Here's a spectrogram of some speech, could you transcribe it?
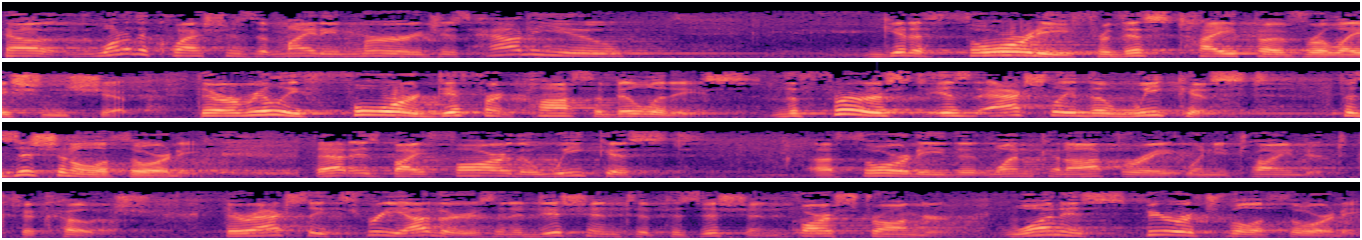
Now, one of the questions that might emerge is how do you get authority for this type of relationship? There are really four different possibilities. The first is actually the weakest positional authority. That is by far the weakest authority that one can operate when you're trying to, to coach. There are actually three others in addition to position, far stronger. One is spiritual authority.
